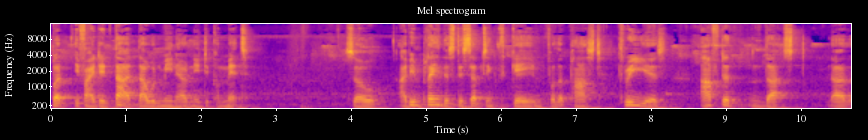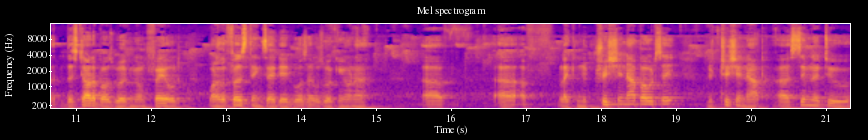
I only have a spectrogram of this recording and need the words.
But if I did that, that would mean I would need to commit. So I've been playing this deceptive game for the past three years. After that, uh, the startup I was working on failed. One of the first things I did was I was working on a, uh, a, a like nutrition app. I would say nutrition app uh, similar to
